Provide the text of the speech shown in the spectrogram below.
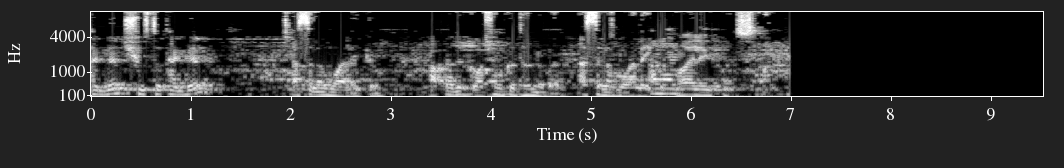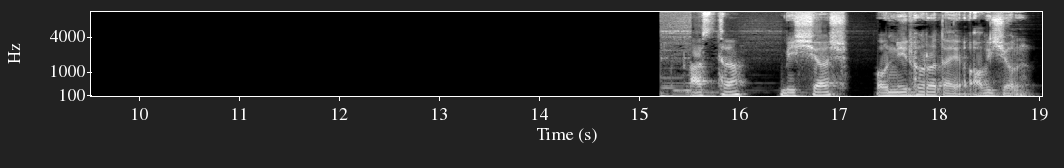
থাকবেন সুস্থ থাকবেন। আসসালামু আলাইকুম। আপনাদেরকে অসংখ্য ধন্যবাদ। আসসালামু আলাইকুম। ওয়ালাইকুম আসসালাম। আস্থা বিশ্বাস ও নির্ভরতায় অবিচল।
